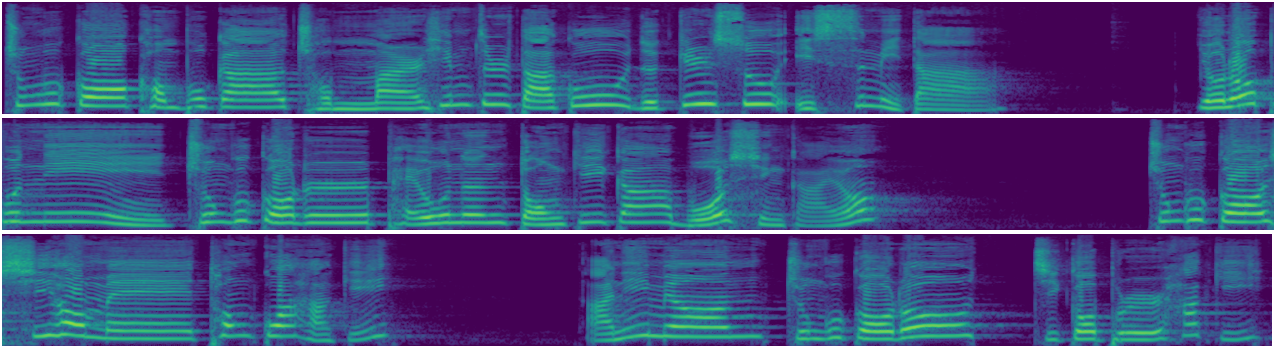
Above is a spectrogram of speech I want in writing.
중국어 공부가 정말 힘들다고 느낄 수 있습니다. 여러분이 중국어를 배우는 동기가 무엇인가요? 중국어 시험에 통과하기? 아니면 중국어로 직업을 하기?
